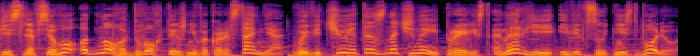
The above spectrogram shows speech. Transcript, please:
Після всього одного-двох тижнів використання ви відчуєте значний приріст енергії і відсутність болю.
